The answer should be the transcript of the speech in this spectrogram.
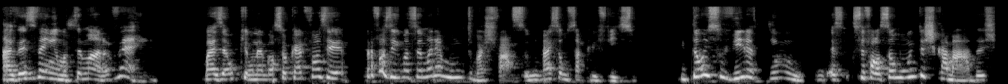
Às vezes vem em uma semana, vem. Mas é o que? Um negócio eu quero fazer. Para fazer em uma semana é muito mais fácil, não vai ser um sacrifício. Então, isso vira, assim, é, que você falou, são muitas camadas.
